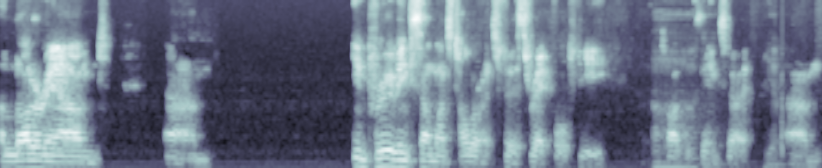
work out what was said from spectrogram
a lot around um, improving someone's tolerance for threat or fear. type Oh, of okay. thing. So, Yep. um,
